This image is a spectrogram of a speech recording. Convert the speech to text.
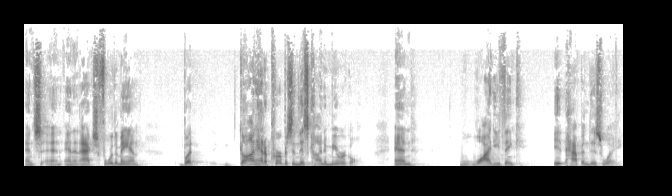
and, and, and an axe for the man. But God had a purpose in this kind of miracle. And why do you think it happened this way.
